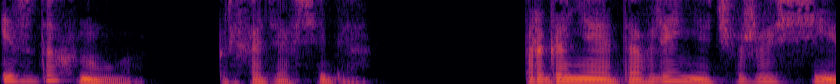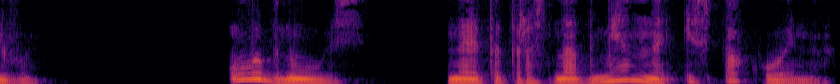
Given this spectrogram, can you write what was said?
и вздохнула, приходя в себя, прогоняя давление чужой силы. Улыбнулась, на этот раз надменно и спокойно,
